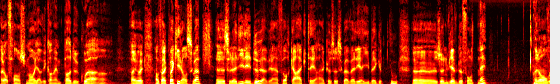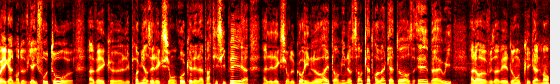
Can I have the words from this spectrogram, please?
Alors franchement, il n'y avait quand même pas de quoi. Hein. Ouais. Enfin, quoi qu'il en soit, euh, cela dit, les deux avaient un fort caractère, hein, que ce soit Valérie Beg ou euh, Geneviève de Fontenay. Alors on voit également de vieilles photos euh, avec euh, les premières élections auxquelles elle a participé, à, l'élection de Corinne Laurette en 1994. Eh ben oui. Alors vous avez donc également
